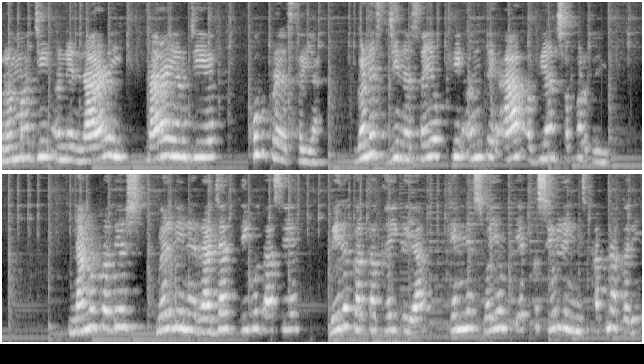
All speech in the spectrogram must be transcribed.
બ્રહ્માજી અને નારાયણ, નારાયણજીએ ખૂબ પ્રયાસ કર્યા. ગણેશજીના સહયોગથી અંતે આ અભિયાન સફળ થયું. નાનો પ્રદેશ મેળવીને રાજા દિવોદાસે વીર કરતા થઈ ગયા. તેમને સ્વયં એક શિવલિંગની સ્થાપના કરી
